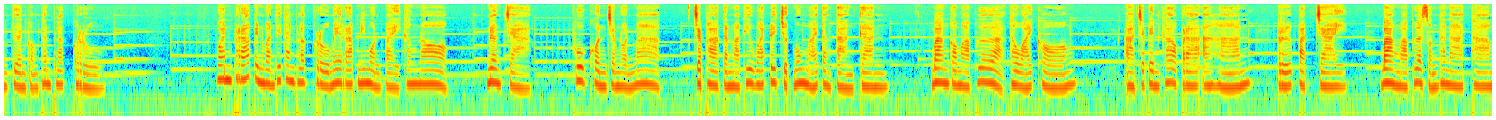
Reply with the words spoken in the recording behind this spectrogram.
ำเตือนของท่านพระครู วันพระเป็นวันที่ท่านพระครูไม่รับนิมนต์ไปข้างนอก เนื่องจากผู้คนจำนวนมาก จะพากันมาที่วัดด้วยจุดมุ่งหมายต่างๆกัน บ้างก็มาเพื่อถวายของ อาจจะเป็นข้าวปลาอาหาร หรือปัจจัย บ้างมาเพื่อสนทนาธรรม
